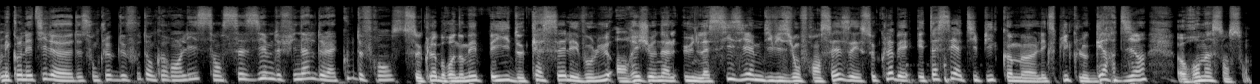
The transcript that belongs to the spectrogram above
Mais qu'en est-il euh, de son club de foot encore en lice en 16e de finale de la Coupe de France? Ce club renommé Pays de Cassel évolue en Régional 1, la sixième division française, et ce club est, est assez atypique, comme euh, l'explique le gardien euh, Romain Sanson.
